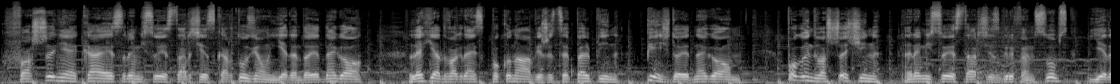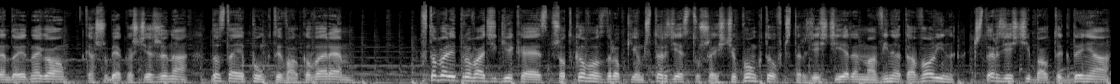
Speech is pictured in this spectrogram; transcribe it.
w Chwaszczynie. KS remisuje starcie z Kartuzją 1 do 1. Lechia 2 Gdańsk pokonała Wieżycę Pelplin 5 do 1. Pogoń 2 Szczecin remisuje starcie z Gryfem Słupsk 1 do 1. Kaszubia Kościerzyna dostaje punkty walkowerem. W tabeli prowadzi GKS Przodkowo z dorobkiem 46 punktów, 41 ma Wineta Wolin, 40 Bałtyk Gdynia,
